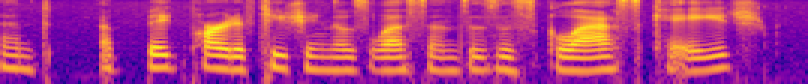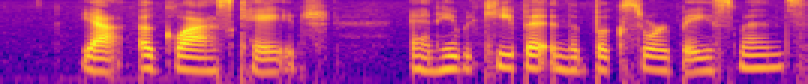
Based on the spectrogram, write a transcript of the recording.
And a big part of teaching those lessons is this glass cage. Yeah, a glass cage. And he would keep it in the bookstore basement.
